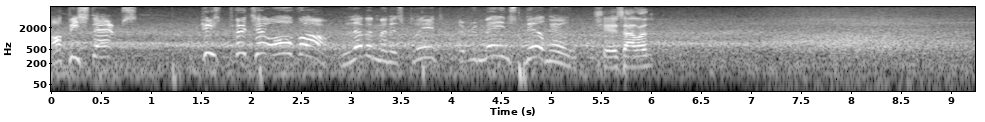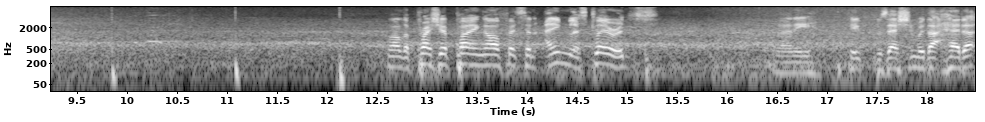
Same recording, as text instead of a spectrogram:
Up he steps. He's put it over. 11 minutes played. It remains nil-nil. Cheers, Alan. Well, the pressure paying off. It's an aimless clearance. And he keeps possession with that header.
